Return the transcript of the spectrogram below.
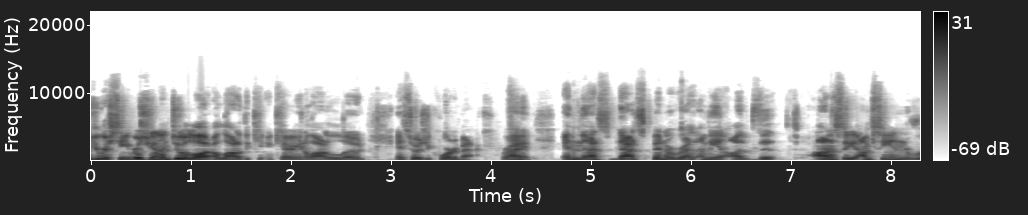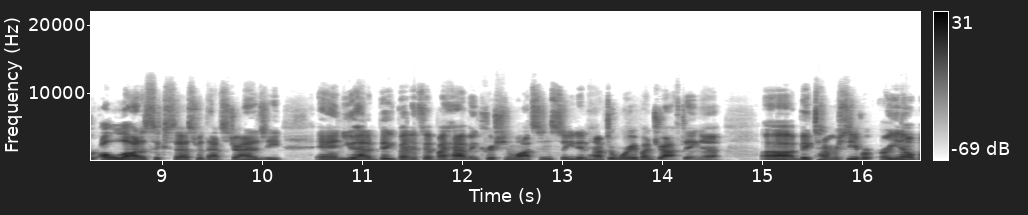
your receiver's going to do a lot, a lot of the carrying, a lot of the load, and so is your quarterback, right? And that's that's been a. I mean, uh, the, honestly, I'm seeing a lot of success with that strategy. And you had a big benefit by having Christian Watson, so you didn't have to worry about drafting a, a big time receiver. Or you know,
